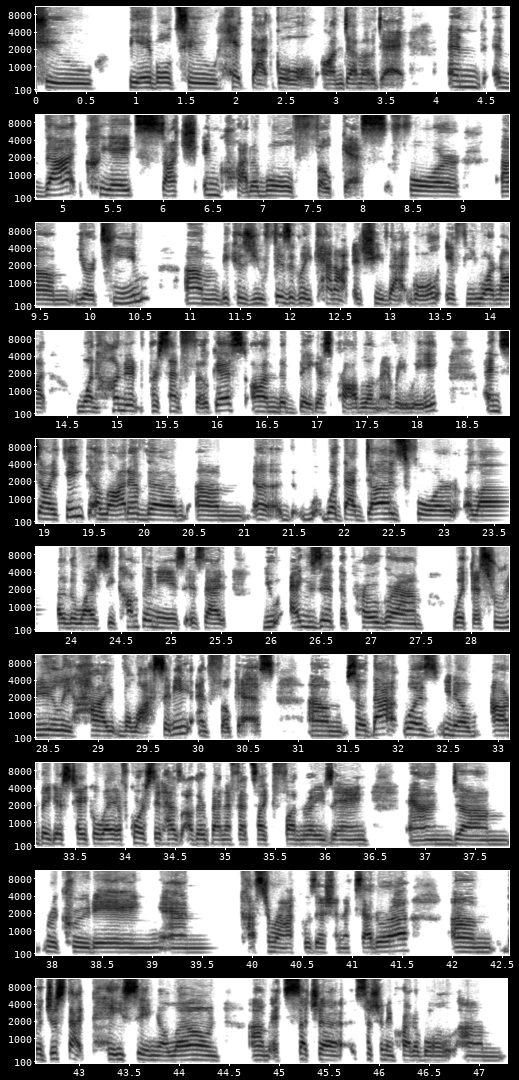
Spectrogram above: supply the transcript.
to be able to hit that goal on demo day. And that creates such incredible focus for um, your team um, because you physically cannot achieve that goal if you are not 100% focused on the biggest problem every week. And so I think a lot of the, um, uh, what that does for a lot of the YC companies is that you exit the program with this really high velocity and focus. Um, so that was, you know, our biggest takeaway. Of course, it has other benefits like fundraising and um, recruiting and customer acquisition, etc. Um, but just that pacing alone, um, it's such a such an incredible um,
